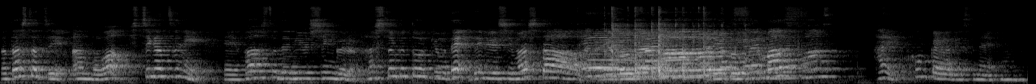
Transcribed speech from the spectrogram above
私たちアンドは7月に、えー、ファーストデビューシングル「ハッシュタグ東京」でデビューしました。ありがとうございます。ありがとうございます。はい今回はですね、うん。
